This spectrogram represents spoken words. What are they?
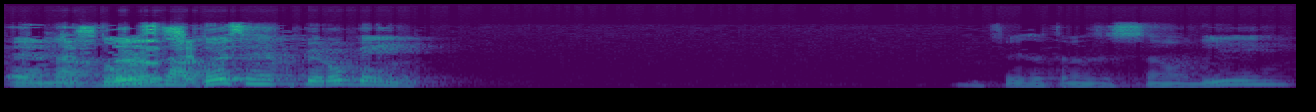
É, na 2 distância. na dois você recuperou bem. Fez a transição ali.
